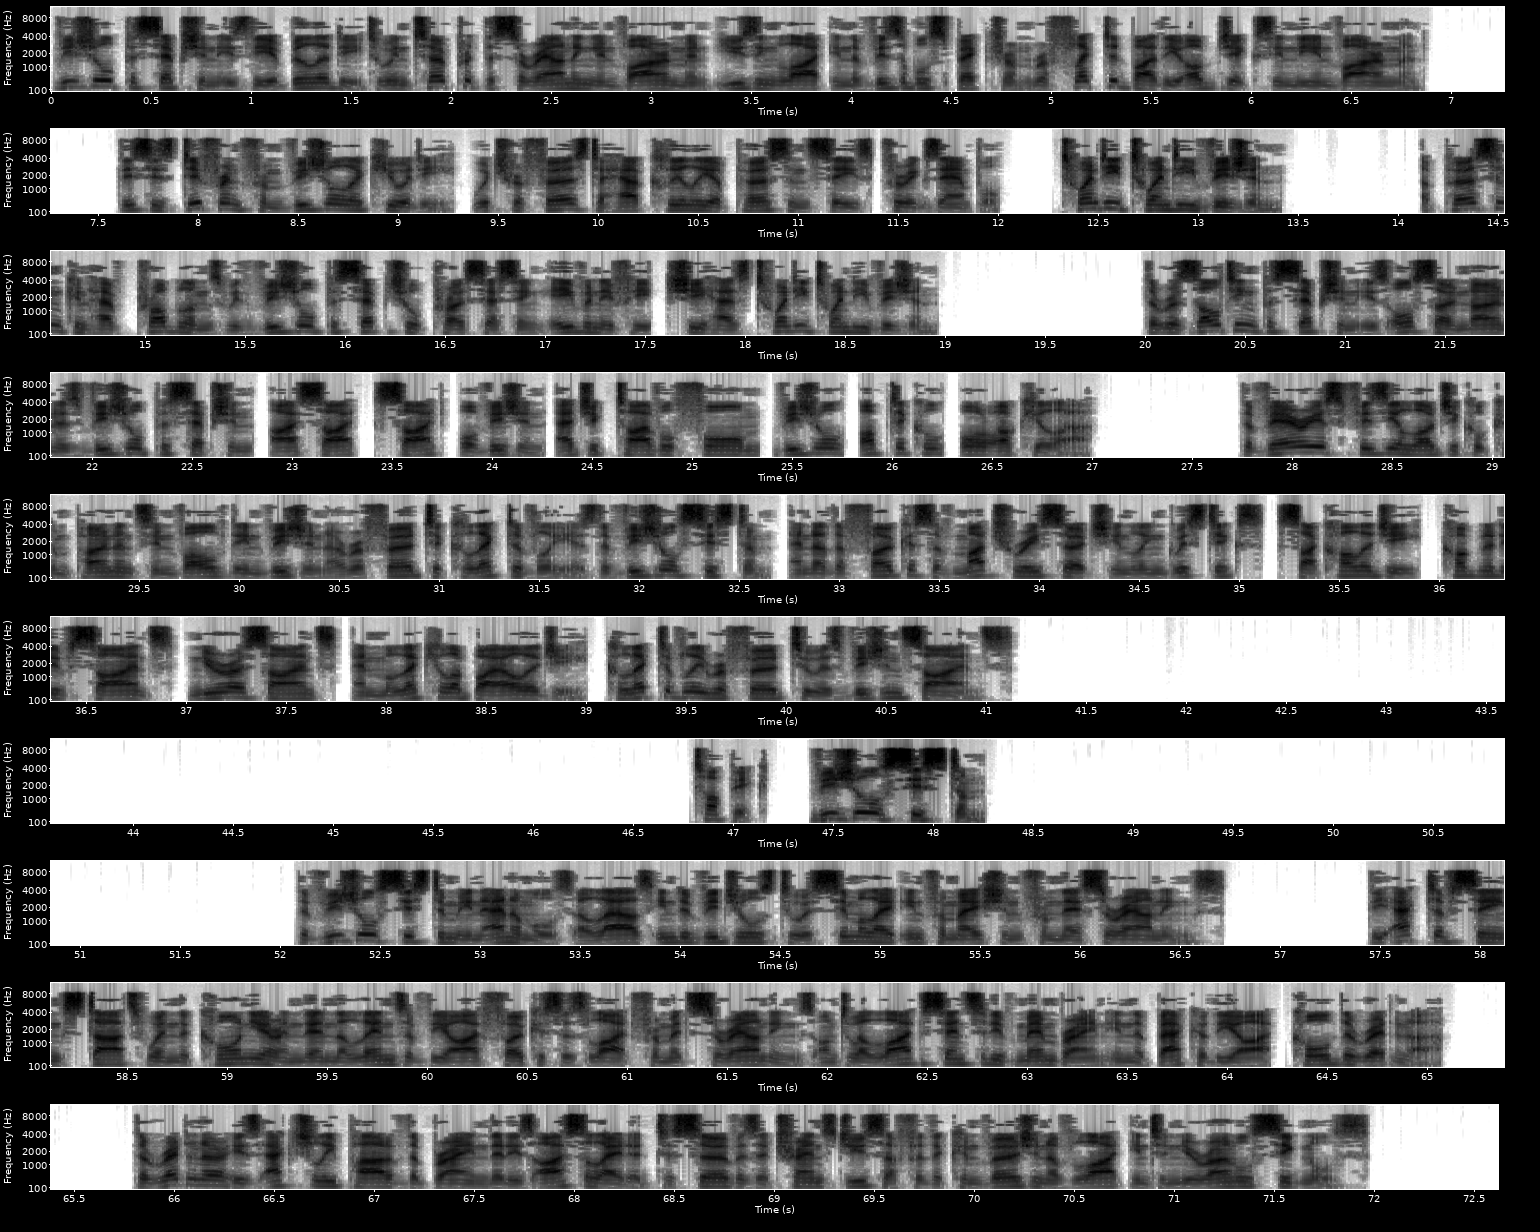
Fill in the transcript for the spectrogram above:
Visual perception is the ability to interpret the surrounding environment using light in the visible spectrum reflected by the objects in the environment. This is different from visual acuity, which refers to how clearly a person sees for example, 20/20 vision. A person can have problems with visual perceptual processing even if he, she has 20/20 vision. The resulting perception is also known as visual perception, eyesight, sight, or vision adjectival form, visual, optical, or ocular. The various physiological components involved in vision are referred to collectively as the visual system, and are the focus of much research in linguistics, psychology, cognitive science, neuroscience, and molecular biology, collectively referred to as vision science. Visual system The visual system in animals allows individuals to assimilate information from their surroundings. The act of seeing starts when the cornea and then the lens of the eye focuses light from its surroundings onto a light-sensitive membrane in the back of the eye, called the retina. The retina is actually part of the brain that is isolated to serve as a transducer for the conversion of light into neuronal signals.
